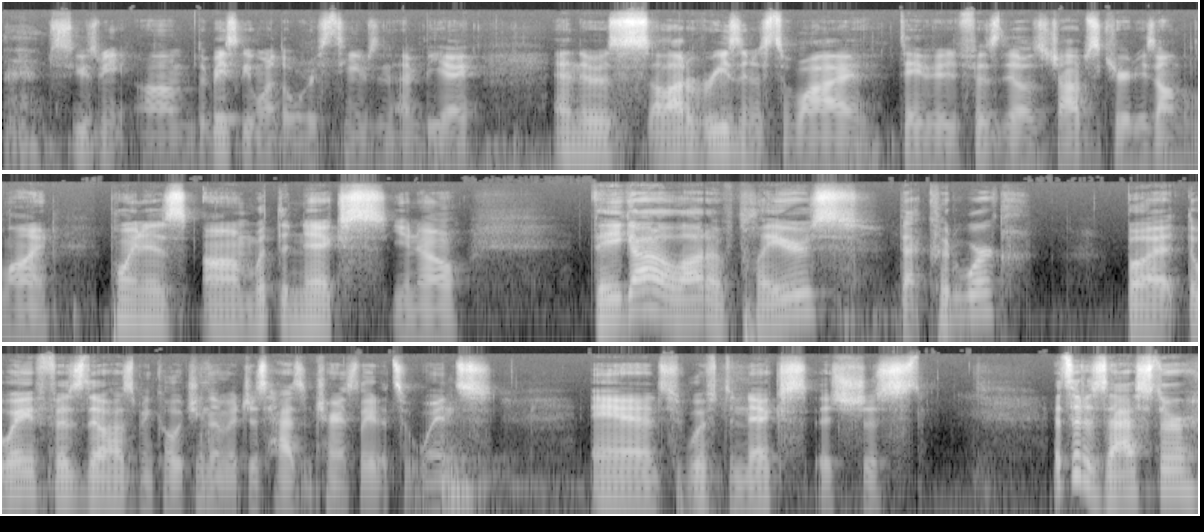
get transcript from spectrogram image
excuse me. Um, they're basically one of the worst teams in the NBA, and there's a lot of reason as to why David Fizdale's job security is on the line. Point is, um, with the Knicks, you know, they got a lot of players that could work, but the way Fizdale has been coaching them, it just hasn't translated to wins. And with the Knicks, it's just it's a disaster.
